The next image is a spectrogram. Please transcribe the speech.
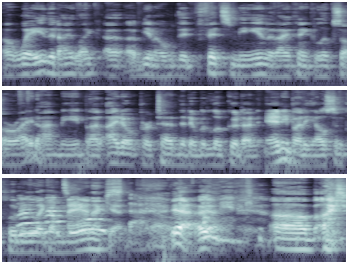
a way that I like, uh, uh, you know, that fits me and that I think looks all right on me. But I don't pretend that it would look good on anybody else, including Well, like a mannequin. Yeah, A mannequin. Um, I,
